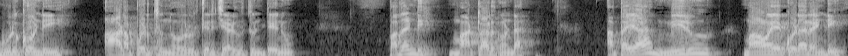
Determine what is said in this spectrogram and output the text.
ఊరుకోండి. ఆడపడుచు నోరు తెరిచి అడుగుతుంటేను. పదండి మాట్లాడకుండా. అత్తయ్య మీరు మామయ్య కూడా రండి.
